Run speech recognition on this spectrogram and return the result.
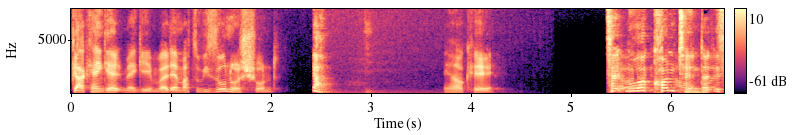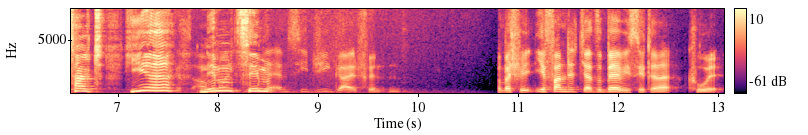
gar kein Geld mehr geben, weil der macht sowieso nur Schund. Ja. Ja, okay. ist halt nur Content. Das ist halt hier, nimm Zim. MCG geil finden. Zum Beispiel, ihr fandet ja so Babysitter cool.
